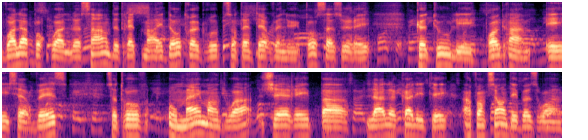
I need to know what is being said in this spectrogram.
Voilà pourquoi le Centre de traitement et d'autres groupes sont intervenus pour s'assurer que tous les programmes et services se trouvent au même endroit, gérés par la localité en fonction des besoins.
